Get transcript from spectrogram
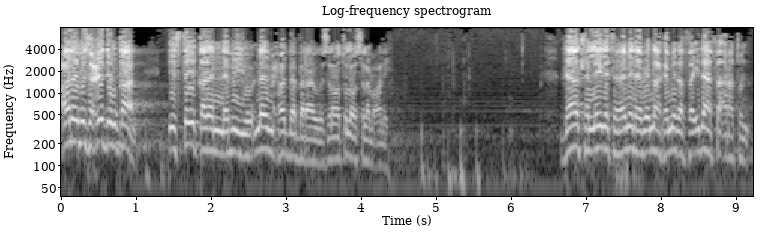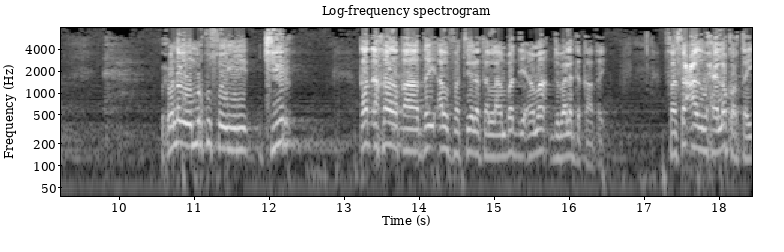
can abi saciidin qaal istayqada الnabiyu nabi maxamed baa baraarugay salawat ullah wasalaamu calayh daata leylatan habeen habeenaha ka mid a faidaa fa'ratun wuxuu nabigu mar ku soo yidhi jiir qad akhada qaaday alfatiilata laambadii ama dubaaladii qaaday. Fasacad waxay la kortay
